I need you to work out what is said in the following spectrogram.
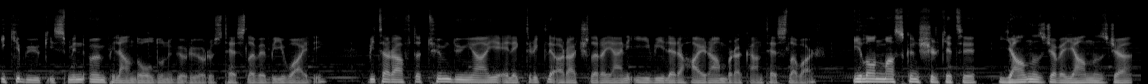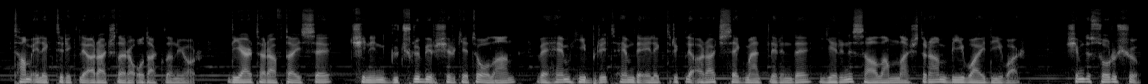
iki büyük ismin ön planda olduğunu görüyoruz Tesla ve BYD. Bir tarafta tüm dünyayı elektrikli araçlara yani EV'lere hayran bırakan Tesla var. Elon Musk'ın şirketi yalnızca ve yalnızca tam elektrikli araçlara odaklanıyor. Diğer tarafta ise Çin'in güçlü bir şirketi olan ve hem hibrit hem de elektrikli araç segmentlerinde yerini sağlamlaştıran BYD var. Şimdi soru şu,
